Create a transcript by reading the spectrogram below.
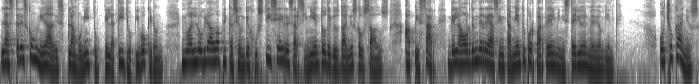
Las tres comunidades, Plan Bonito, El Latillo y Boquerón, no han logrado aplicación de justicia y resarcimiento de los daños causados, a pesar de la orden de reasentamiento por parte del Ministerio del Medio Ambiente. Ocho caños,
